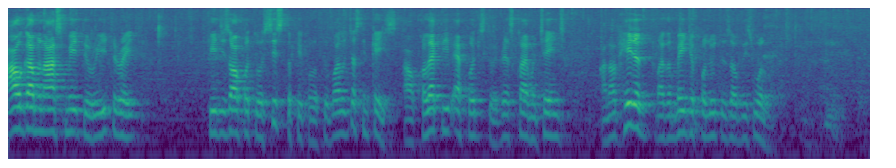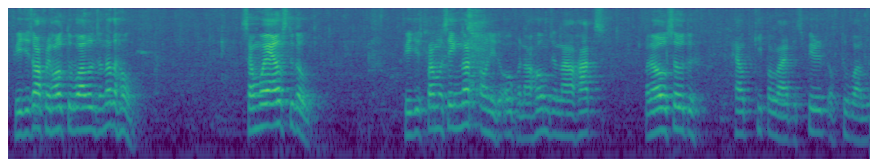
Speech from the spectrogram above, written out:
our government asked me to reiterate Fiji's offer to assist the people of Tuvalu just in case our collective efforts to address climate change are not heeded by the major polluters of this world. Fiji is offering all Tuvaluans another home, somewhere else to go. Fiji is promising not only to open our homes and our hearts, but also to help keep alive the spirit of Tuvalu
